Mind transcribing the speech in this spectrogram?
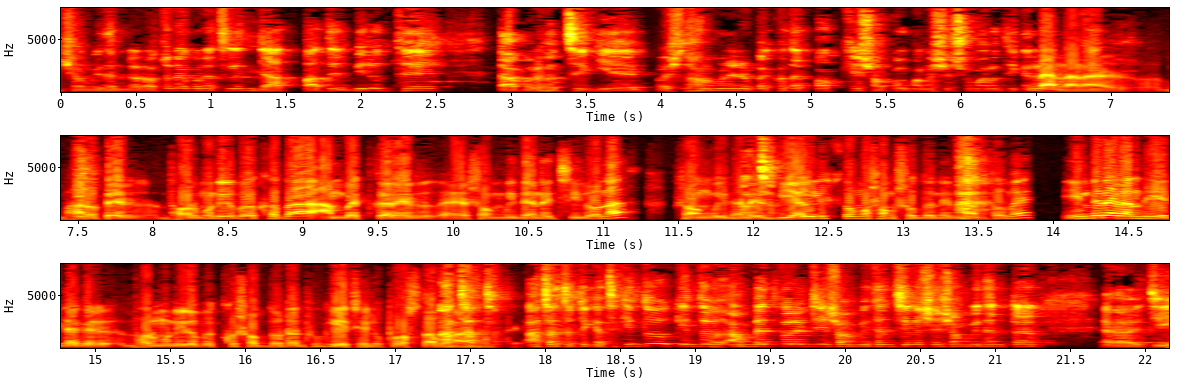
সংবিধানটা রচনা করেছিলেন জাতপাতের বিরুদ্ধে তারপরে হচ্ছে গিয়ে ধর্মনিরপেক্ষতার পক্ষে সকল মানুষের সমান অধিকার না না না ভারতের ধর্মনিরপেক্ষতা আম্বেদকরের সংবিধানে ছিল না সংবিধানের আচ্ছা। বিয়াল্লিশতম সংশোধনের। মাধ্যমে ইন্দিরা গান্ধী এটাকে ধর্মনিরপেক্ষ শব্দটা ঢুকিয়েছিল প্রস্তাবনার আচ্ছা, আচ্ছা, মধ্যে আচ্ছা আচ্ছা ঠিক আছে কিন্তু কিন্তু আম্বেদকরের যে সংবিধান ছিল সেই সংবিধানটার যে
